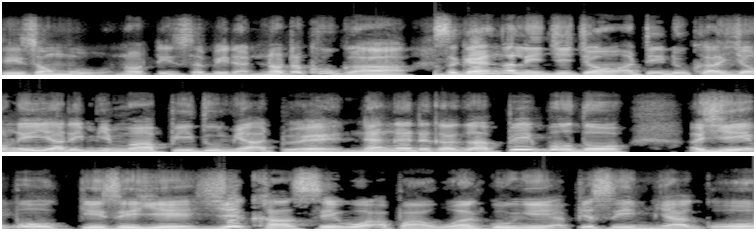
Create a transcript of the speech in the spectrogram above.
ဒေဆောင်မှုကိုနော်တင်ဆက်ပေးတာနောက်တစ်ခုကစကန်ကလင်ကြီးကြောင့်အတိဒုက္ခရောက်နေရတဲ့မြန်မာပြည်သူများအတွေ့နိုင်ငံတကာကပေးပို့သောအရေးပေါ်ကေစီရေးရစ်ခါဆေးဝါးအပါဝါကူငင်အပစ္စည်းများကို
